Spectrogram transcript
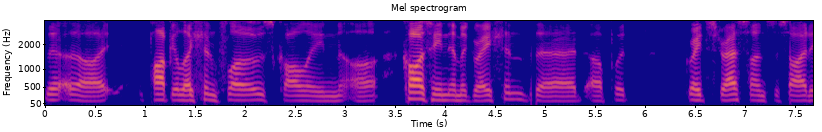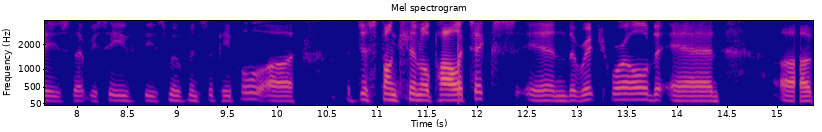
the population flows calling, causing immigration that put great stress on societies that receive these movements of people, uh, dysfunctional politics in the rich world, and uh,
